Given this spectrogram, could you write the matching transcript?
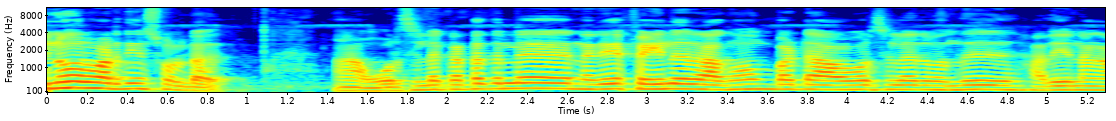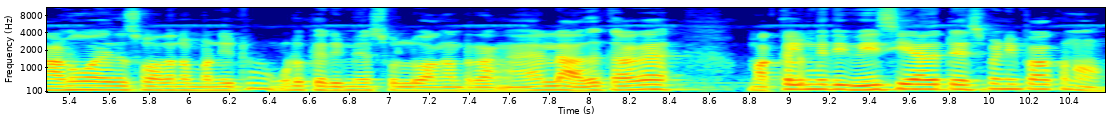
இன்னொரு வார்த்தையும் சொல்கிறார் ஒரு சில கட்டத்தில் நிறைய ஃபெயிலியர் ஆகும். பட் ஒரு சிலர் வந்து அதே நாங்கள் அணுவாயுத சோதனை பண்ணிட்டோம் கூட பெருமையாக சொல்லுவாங்கன்றாங்க. இல்லை அதுக்காக மக்கள் மீது வீசியாவது டெஸ்ட் பண்ணி பார்க்கணும்.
